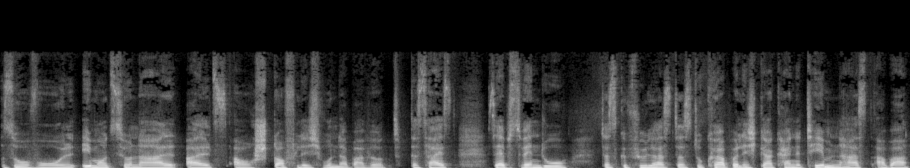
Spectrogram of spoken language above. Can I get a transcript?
sowohl emotional als auch stofflich wunderbar wirkt. Das heißt, selbst wenn du das Gefühl hast, dass du körperlich gar keine Themen hast, aber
